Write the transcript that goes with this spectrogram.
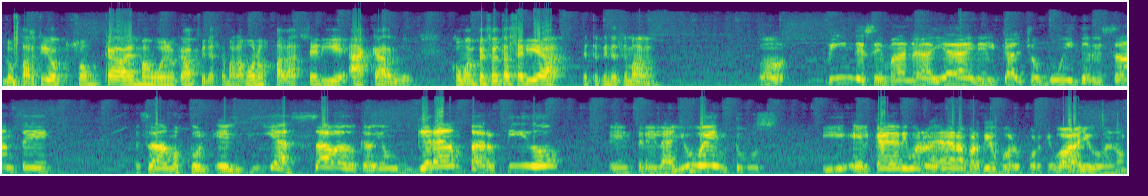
los partidos son cada vez más buenos cada fin de semana. Vámonos para la Serie A, Carlos. ¿Cómo empezó esta Serie A este fin de semana? Fin de semana ya en el calcio muy interesante. Empezábamos con el día sábado que había un gran partido entre la Juventus y el Cagliari. Bueno, era gran partido por, porque jugaba la Juve, ¿no?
